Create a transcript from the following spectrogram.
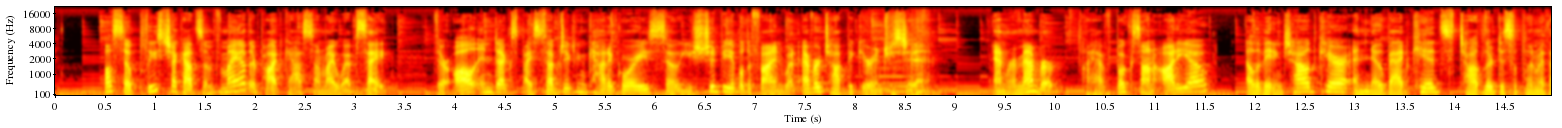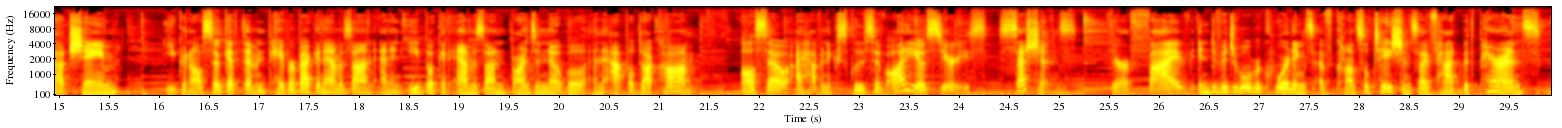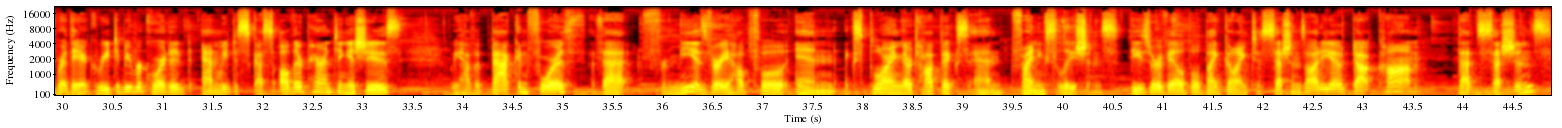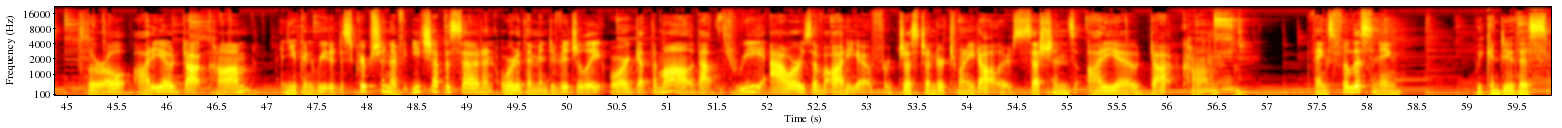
Also, please check out some of my other podcasts on my website. They're all indexed by subject and categories, so you should be able to find whatever topic you're interested in. And remember, I have books on audio Elevating Childcare and No Bad Kids Toddler Discipline Without Shame. You can also get them in paperback at Amazon and an ebook at Amazon, Barnes & Noble, and Apple.com. Also, I have an exclusive audio series, Sessions. There are five individual recordings of consultations I've had with parents where they agreed to be recorded and we discuss all their parenting issues we have a back and forth that, for me, is very helpful in exploring their topics and finding solutions. These are available by going to sessionsaudio.com. That's sessions, plural, audio.com. And you can read a description of each episode and order them individually or get them all about three hours of audio for just under $20. Sessionsaudio.com. Thanks for listening. We can do this.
